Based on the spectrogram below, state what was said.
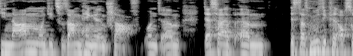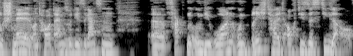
die Namen und die Zusammenhänge im Schlaf. Und ähm, deshalb ähm, ist das Musical auch so schnell und haut einem so diese ganzen äh, Fakten um die Ohren und bricht halt auch diese Stile auf.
